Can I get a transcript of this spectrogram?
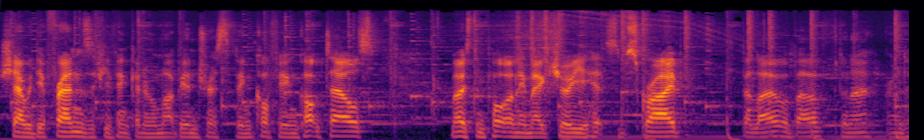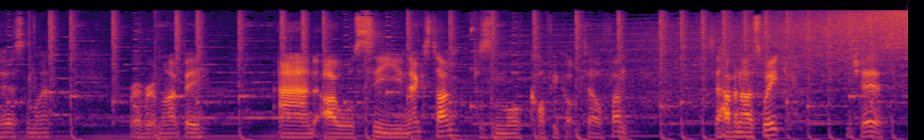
share with your friends if you think anyone might be interested in coffee and cocktails. Most importantly, make sure you hit subscribe below, above, don't know, around here somewhere, wherever it might be. And I will see you next time for some more coffee cocktail fun. So have a nice week and cheers.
